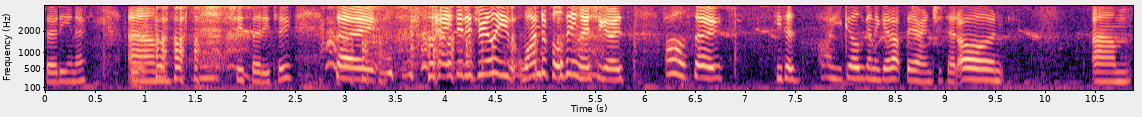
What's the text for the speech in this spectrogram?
thirty, you know. Um, she's thirty-two. So Kate did this really wonderful thing where she goes, "Oh, so." He says, "Oh, your girl's gonna get up there," and she said, "Oh, and um,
